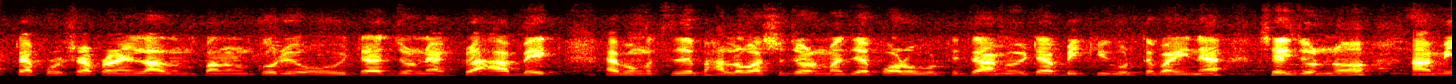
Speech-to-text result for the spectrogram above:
একটা পোষা প্রাণী লালন পালন করি, ওইটার জন্য একটু আবেগ এবং হচ্ছে যে ভালোবাসা জন্মা যায় পরবর্তীতে আমি ওইটা বিক্রি করতে পারি না, সেই জন্য আমি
